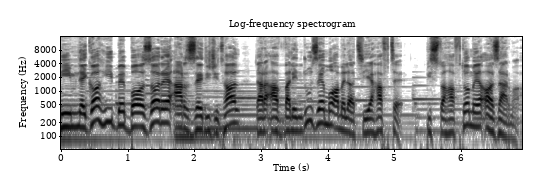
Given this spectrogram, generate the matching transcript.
نیم نگاهی به بازار ارز دیجیتال در اولین روز معاملاتی هفته 27 آذر ماه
